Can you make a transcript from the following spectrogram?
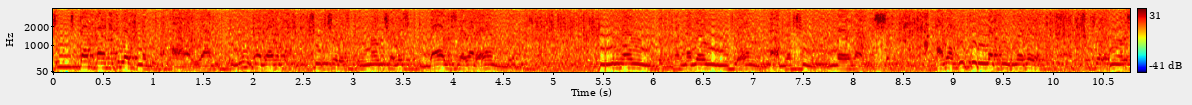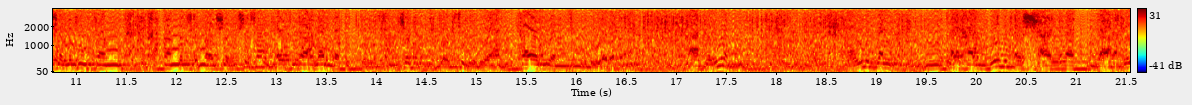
Çünkü kitap başlı başına bir ağır. Yani sizin kadar Türk çalıştırmaya çalış bazı şeyler olmuyor. İlim olmuyor, temel olmuyor, olmuyor. Anlaşılmıyor, normal bir şey. Ama bu tür lafızları tutmaya çalışırsan kafanda tutmaya çalışırsan kitaplar basit görürsün çok basit yani. Gayet yanlış görüyor anladın mı? o yüzden mütekaddim eşariler dersi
